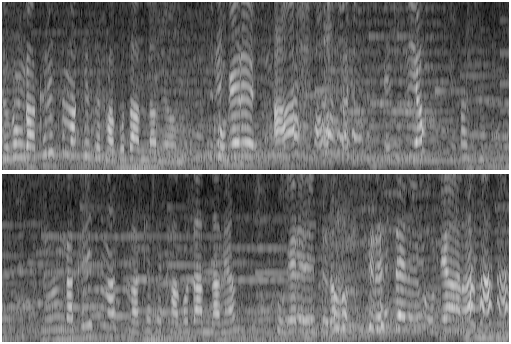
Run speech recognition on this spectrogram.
누군가 크리스마켓을 가고자 한다면 고개를 아 엔지요? 다시 누군가 크리스마스 마켓을 가고자 한다면 고개를 들어 드레스덴을 보게 하라.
